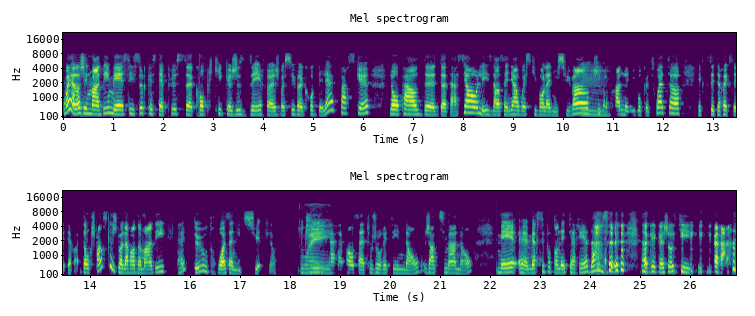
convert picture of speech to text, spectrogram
oui, alors j'ai demandé, mais c'est sûr que c'était plus euh, compliqué que juste dire euh, je vais suivre un groupe d'élèves parce que là, on parle de dotation, les enseignants, où est-ce qu'ils vont l'année suivante, qui vont hmm. prendre le niveau que toi tu as, etc., etc. Donc, je pense que je dois l'avoir demandé peut-être deux ou trois années de suite, là. Puis la réponse a toujours été non, gentiment non. Mais euh, merci pour ton intérêt dans, dans quelque chose qui est différent.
